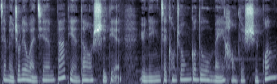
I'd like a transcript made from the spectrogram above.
在每周六晚间八点到十点，与您在空中共度美好的时光。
